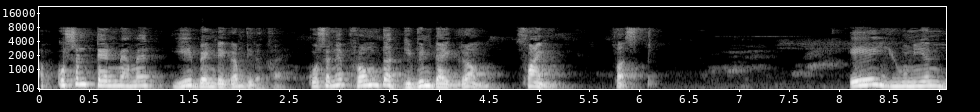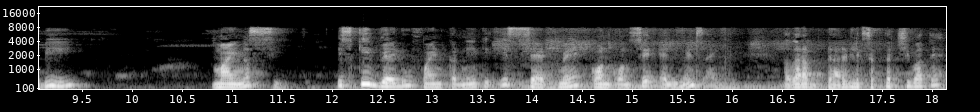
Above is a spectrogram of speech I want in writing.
अब क्वेश्चन टेन में हमें ये वेन डायग्राम दे रखा है। क्वेश्चन है from the given diagram find first A union B minus C इसकी वैल्यू फाइंड करनी है कि इस सेट में कौन कौन से एलिमेंट्स आएँगे। अगर आप डायरेक्ट लिख सकते अच्छी बात है।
